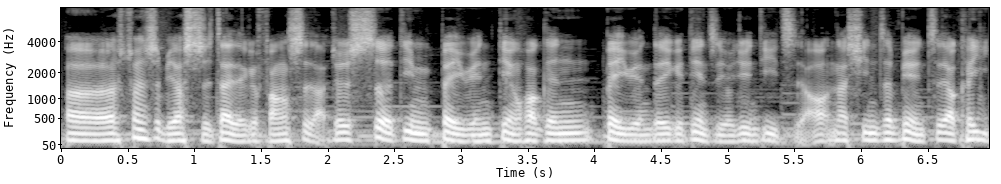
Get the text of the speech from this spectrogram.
呃，算是比较实在的一个方式啊，就是设定备援电话跟备援的一个电子邮件地址哦。那新增备援资料可以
